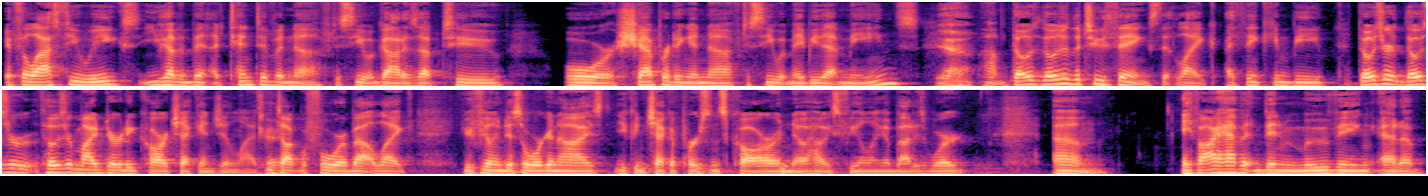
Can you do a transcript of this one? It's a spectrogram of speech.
if the last few weeks you haven't been attentive enough to see what God is up to, or shepherding enough to see what maybe that means. Yeah. Um, those those are the two things that like I think can be those are those are those are my dirty car check engine lights. We talked before about like you're feeling disorganized, you can check a person's car and know how he's feeling about his work. Um, if I haven't been moving at a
